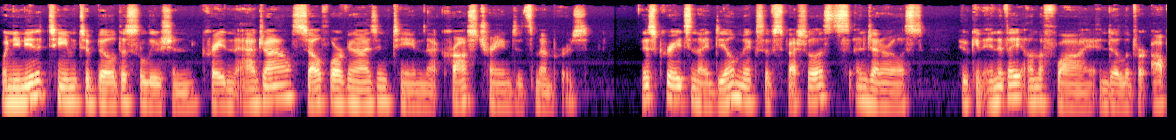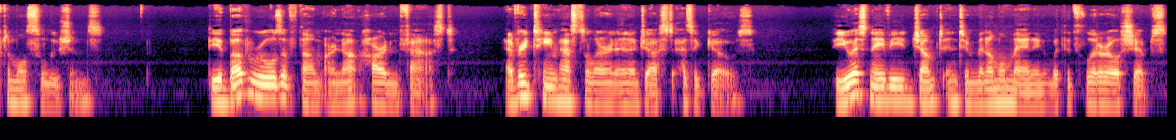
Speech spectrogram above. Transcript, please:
When you need a team to build a solution, create an agile, self organizing team that cross trains its members. This creates an ideal mix of specialists and generalists who can innovate on the fly and deliver optimal solutions. The above rules of thumb are not hard and fast. Every team has to learn and adjust as it goes. The U.S. Navy jumped into minimal manning with its littoral ships,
